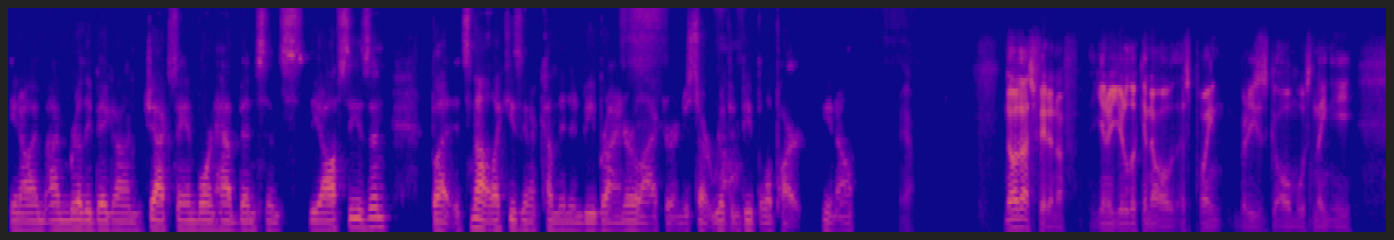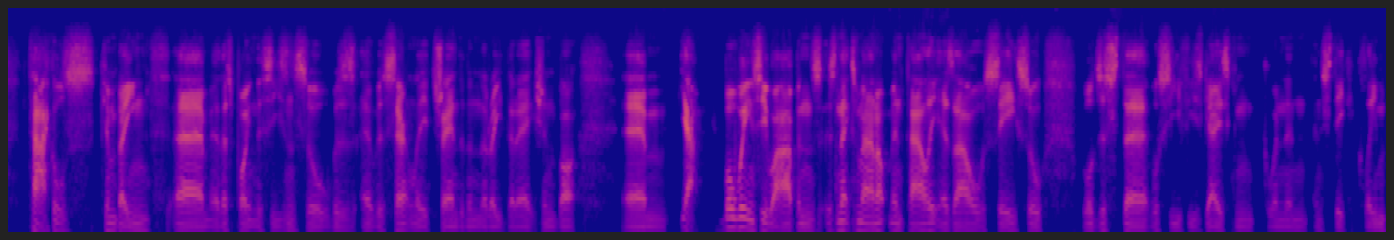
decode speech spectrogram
You know, I'm I'm really big on Jack Sanborn, have been since the off season but it's not like he's going to come in and be Brian Urlacher and just start ripping no. people apart, you know? Yeah. No, that's fair enough. You know, you're looking at all at this point where he's got almost 90 tackles combined um, at this point in the season. So it was it was certainly trending in the right direction. But um, yeah, we'll wait and see what happens. It's next man up mentality, as I always say. So we'll just uh, we'll see if these guys can go in and, and stake a claim.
